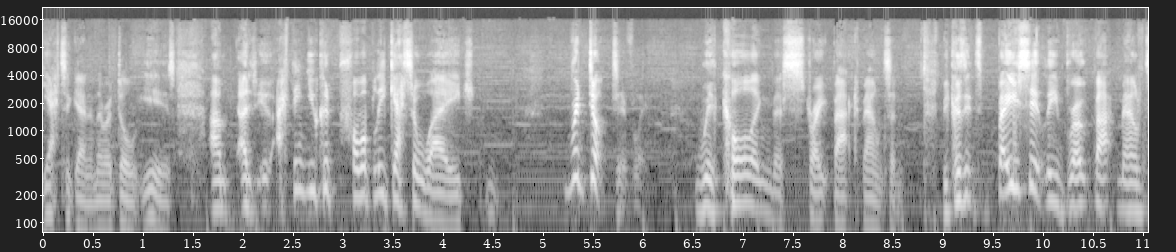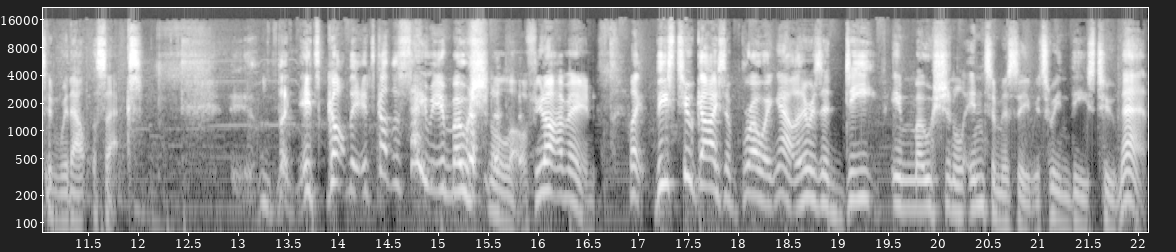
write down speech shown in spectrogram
yet again in their adult years. Um, I think you could probably get away reductively with calling this straight back mountain because it's basically brokeback mountain without the sex like, it's got the it's got the same emotional love. You know what I mean? Like these two guys are broing out. There is a deep emotional intimacy between these two men,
